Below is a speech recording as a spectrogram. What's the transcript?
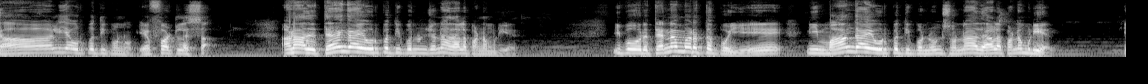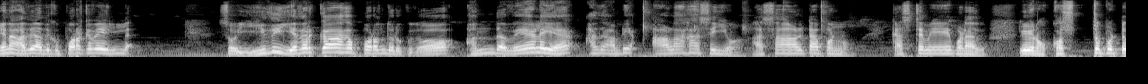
ஜாலியாக உற்பத்தி பண்ணும் எஃபர்ட்லெஸ்ஸாக ஆனால் அது தேங்காயை உற்பத்தி பண்ணணும்னு சொன்னால் அதால் பண்ண முடியாது. இப்போ ஒரு தென்னை மரத்தை போய் நீ மாங்காயை உற்பத்தி பண்ணணும்னு சொன்னால் அதால் பண்ண முடியாது. ஏன்னா அது அதுக்கு பிறக்கவே இல்லை. ஸோ இது எதற்காக பிறந்திருக்குதோ அந்த வேலையை அது அப்படியே அழகாக செய்யும். அசால்ட்டாக பண்ணும். கஷ்டமே படாது. ஐயோ நான் கஷ்டப்பட்டு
